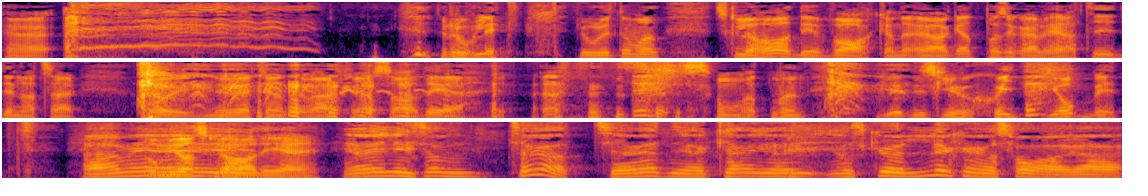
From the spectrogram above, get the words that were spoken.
Eh, roligt. Roligt om man skulle ha det vakande ögat på sig själv hela tiden att så här, oj, nu vet jag inte varför jag sa det. Som att man, det skulle vara skitjobbigt. Ja, om jag, skulle ha det. Jag är liksom trött, jag vet inte, jag, kan, jag, jag skulle kunna svara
